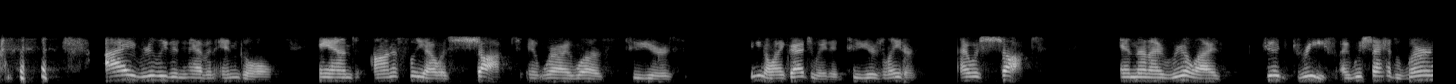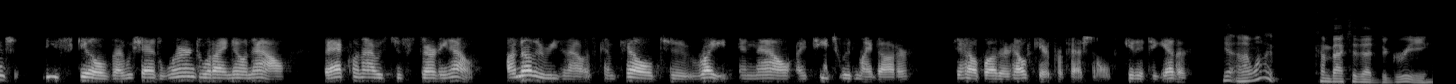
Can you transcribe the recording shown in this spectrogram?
I really didn't have an end goal. And honestly, I was shocked at where I was two years, you know, when I graduated two years later. I was shocked. And then I realized, good grief, I wish I had learned these skills. I wish I had learned what I know now back when I was just starting out. Another reason I was compelled to write, and now I teach with my daughter to help other healthcare professionals get it together. Yeah, and I want to come back to that degree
